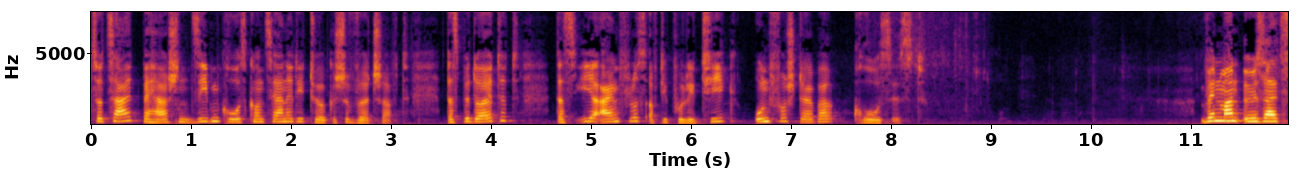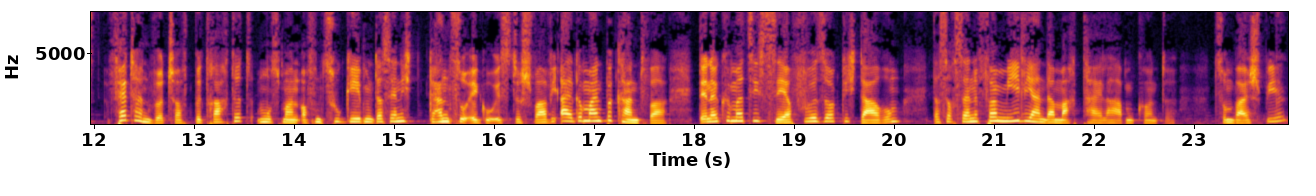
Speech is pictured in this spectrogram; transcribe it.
Zurzeit beherrschen sieben Großkonzerne die türkische Wirtschaft. Das bedeutet, dass ihr Einfluss auf die Politik unvorstellbar groß ist. Wenn man Ösals Vetternwirtschaft betrachtet, muss man offen zugeben, dass er nicht ganz so egoistisch war, wie allgemein bekannt war, denn er kümmert sich sehr fürsorglich darum, dass auch seine Familie an der Macht teilhaben konnte. Zum Beispiel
